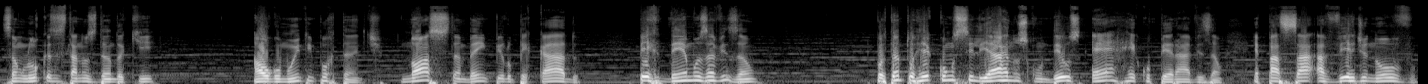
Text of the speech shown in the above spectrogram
São Lucas está nos dando aqui algo muito importante. Nós também, pelo pecado, perdemos a visão. Portanto, reconciliar-nos com Deus é recuperar a visão, é passar a ver de novo.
